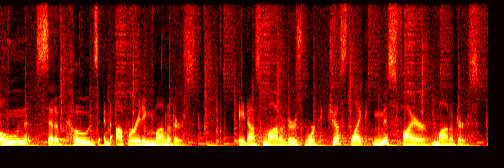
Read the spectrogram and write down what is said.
own set of codes and operating monitors. ADAS monitors work just like misfire monitors.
